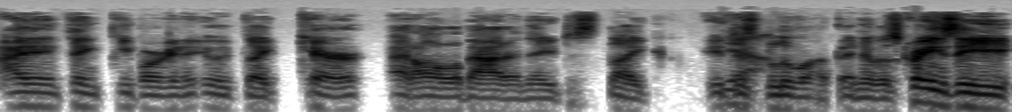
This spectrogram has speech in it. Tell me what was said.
I didn't think people were going to would like care at all about it and they just like it just blew up and it was crazy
